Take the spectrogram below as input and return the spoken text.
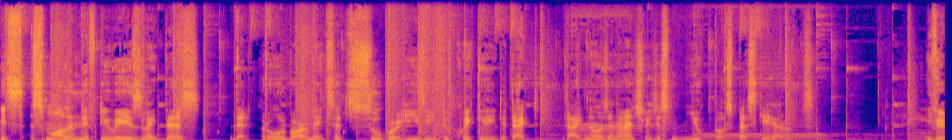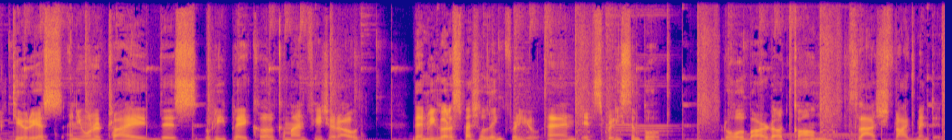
It's small and nifty ways like this that Rollbar makes it super easy to quickly detect, diagnose, and eventually just nuke those pesky errors. If you're curious and you want to try this replay curl command feature out, then we got a special link for you, and it's pretty simple rollbar.com slash fragmented.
